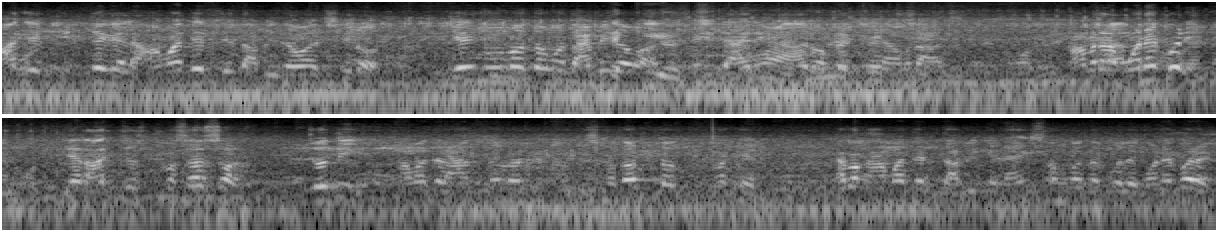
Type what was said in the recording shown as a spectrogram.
কাজে ফিরতে গেলে আমাদের যে দাবি দেওয়া ছিল যে ন্যূনতম দাবি দেওয়া সেই অপেক্ষায় আমরা আছি। আমরা মনে করি যে রাজ্য প্রশাসন যদি আমাদের আন্দোলনের প্রতি সদর্থক থাকেন এবং আমাদের দাবিকে ন্যায়সঙ্গত বলে মনে করেন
